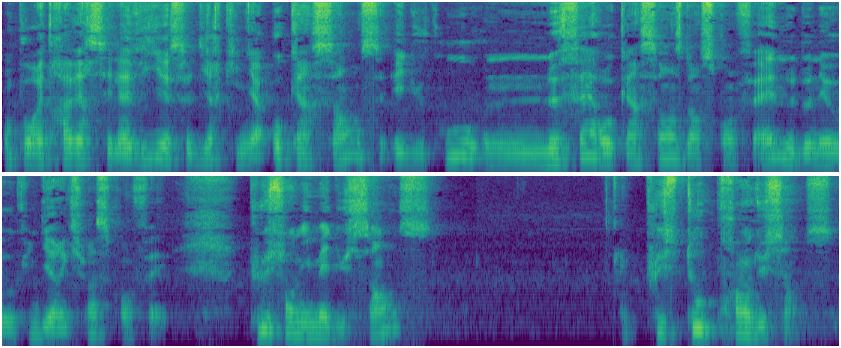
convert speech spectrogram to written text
On pourrait traverser la vie et se dire qu'il n'y a aucun sens et du coup ne faire aucun sens dans ce qu'on fait, ne donner aucune direction à ce qu'on fait. Plus on y met du sens, plus tout prend du sens.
